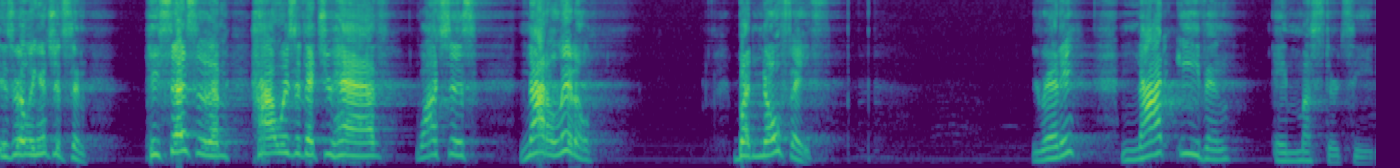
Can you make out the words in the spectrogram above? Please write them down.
It's really interesting. He says to them, How is it that you have, watch this, not a little, but no faith? You ready? Not even a mustard seed.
